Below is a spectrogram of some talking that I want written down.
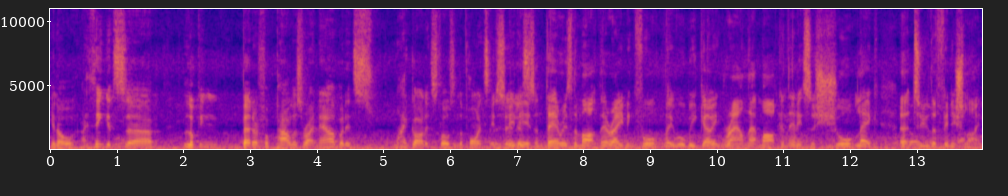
you know, I think it's uh, looking better for Paulus right now, but it's my God, it's closing the points. And it certainly meters. is, and there is the mark they're aiming for. They will be going round that mark, and then it's a short leg uh, to the finish line.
